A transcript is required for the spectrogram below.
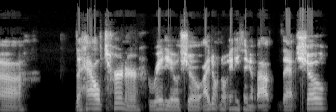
uh, the Hal Turner radio show. I don't know anything about that show,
